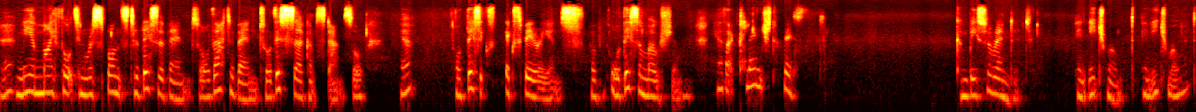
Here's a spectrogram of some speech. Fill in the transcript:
Yeah? Me and my thoughts in response to this event or that event or this circumstance or yeah or this ex- experience or, or this emotion. Yeah, that clenched fist can be surrendered in each moment, in each moment,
